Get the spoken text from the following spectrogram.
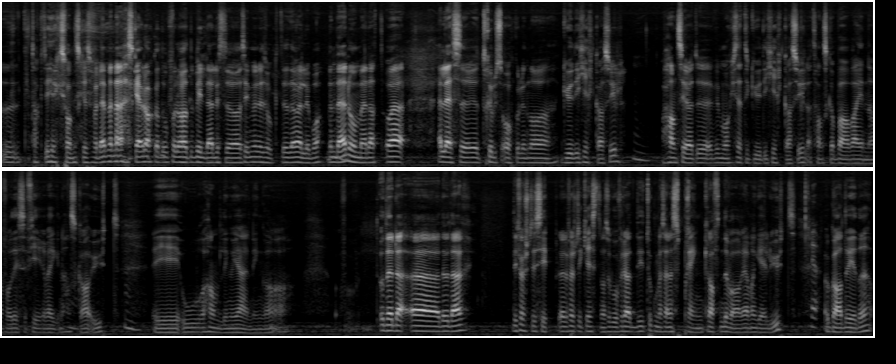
Så takk til UX Håneskrysset for det, men jeg skrev det akkurat opp, for du hadde bildet jeg hadde lyst til å si, men du tok det, det var veldig bra. Men det er noe med at, og jeg, jeg leser Truls Åkerlund og Gud i kirkeasyl. Og Han sier at vi må ikke sette Gud i kirkeasyl, at han skal bare være innenfor disse fire veggene. Han skal ut Mm. i ord og handling og gjerning. Og, og det, er der, eh, det er jo der de første, de første kristne var så gode, for de- de tok med seg den sprengkraften det var i evangeliet ut, Ja. og ga det videre.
